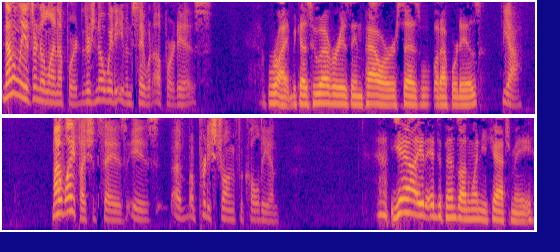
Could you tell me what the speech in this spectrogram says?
Not only is there no line upward, there's no way to even say what upward is. Right, because whoever is in power says what upward is. Yeah. My wife, I should say, is is a, a pretty strong Foucauldian. Yeah, it, it depends on when you catch me.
